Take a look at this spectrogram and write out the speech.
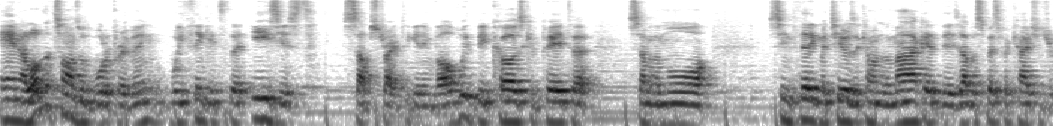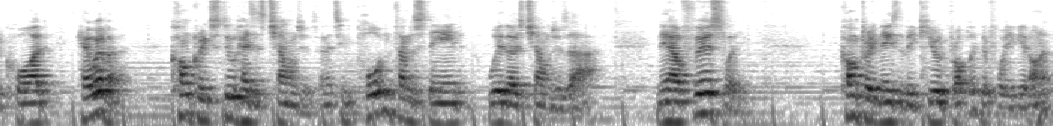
And a lot of the times with waterproofing, we think it's the easiest substrate to get involved with because compared to some of the more synthetic materials that come onto the market, there's other specifications required. However, concrete still has its challenges and it's important to understand where those challenges are. Now, firstly, concrete needs to be cured properly before you get on it.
